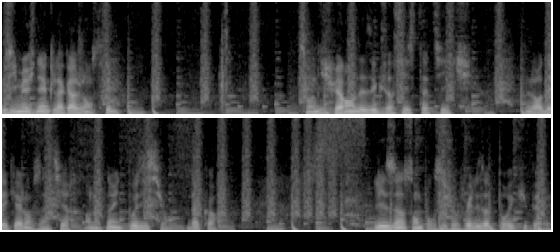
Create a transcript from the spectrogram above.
Vous imaginez un claquage en stream sont différents des exercices statiques lors desquels on s'attire en maintenant une position. D'accord. Les uns sont pour s'échauffer, les autres pour récupérer.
